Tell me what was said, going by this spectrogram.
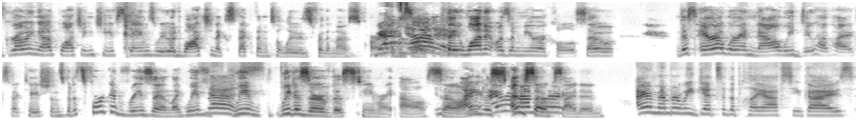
growing up watching chiefs games we would watch and expect them to lose for the most part yes. yes. like they won it was a miracle so this era we're in now we do have high expectations but it's for good reason like we've yes. we've we deserve this team right now so I, i'm just remember, i'm so excited i remember we get to the playoffs you guys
